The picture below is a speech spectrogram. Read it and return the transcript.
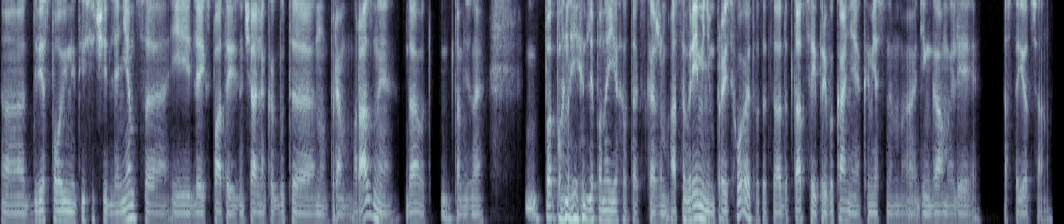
э, две с половиной тысячи для немца и для экспата изначально как будто, ну, прям разные, да, вот там, не знаю, для понаехав, так скажем. А со временем происходит вот эта адаптация и привыкание к местным э, деньгам или остается оно?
